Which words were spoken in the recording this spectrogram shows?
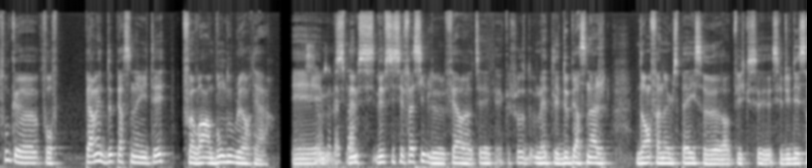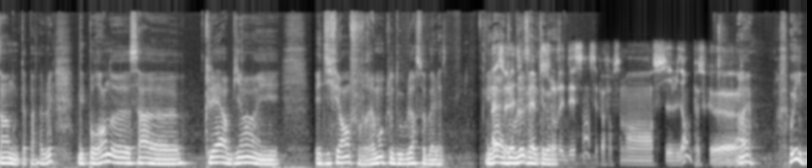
trouve que pour permettre deux personnalités, il faut avoir un bon doubleur derrière. Et même si, même si c'est facile de faire sais, quelque chose, de mettre les deux personnages dans Final Space, euh, puisque c'est c'est du dessin, donc t'as pas à jouer. Mais pour rendre euh, ça euh, clair, bien et, et différent, faut vraiment que le doubleur soit balèze. Et Bah, là, la doubleuse, elle même était sur balèze. les dessins, c'est pas forcément si évident parce que. Ouais. Oui.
